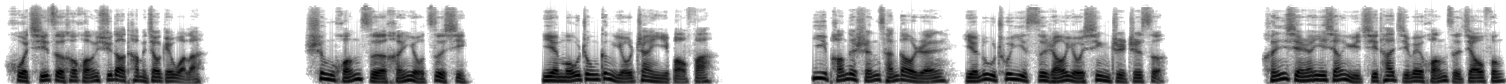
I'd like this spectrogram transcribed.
火棋子和黄须道他们交给我了。圣皇子很有自信，眼眸中更有战意爆发。一旁的神残道人也露出一丝饶有兴致之色，很显然也想与其他几位皇子交锋。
